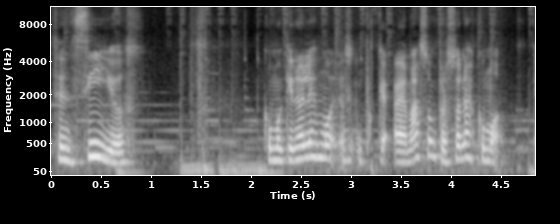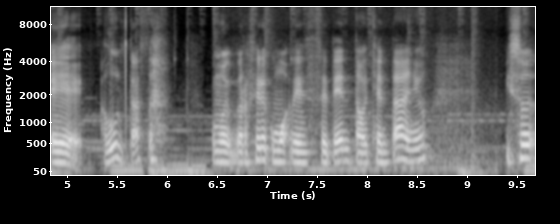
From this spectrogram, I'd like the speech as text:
sencillos como que no les... Porque además son personas como eh, adultas, como me refiero como de 70, 80 años, y son,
